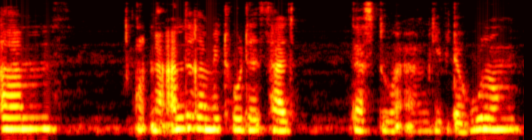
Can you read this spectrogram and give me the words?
Ähm, und eine andere Methode ist halt dass du ähm, die Wiederholung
